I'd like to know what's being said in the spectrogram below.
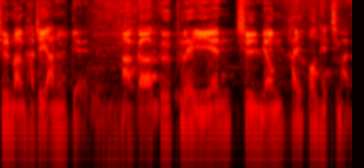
실망하지 않을게. 아까 그 플레이엔 실명할 뻔했지만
